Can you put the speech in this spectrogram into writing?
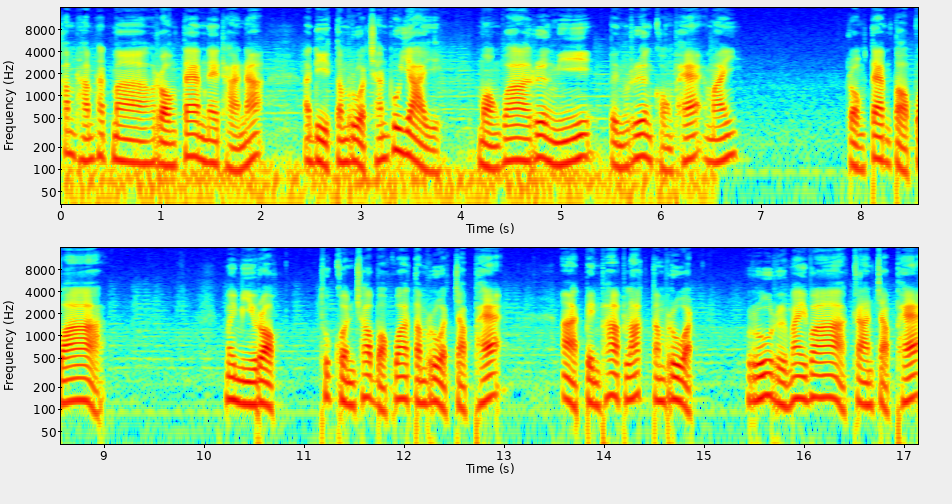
คำถามถัดมารองแต้มในฐานะ อดีตตำรวจชั้นผู้ใหญ่ มองว่าเรื่องนี้เป็นเรื่องของแพะไหมรองแต้มตอบว่า ไม่มีหรอกทุกคนชอบบอกว่าตำรวจจับแพะ อาจเป็นภาพลักษณ์ตำรวจ รู้หรือไม่ว่าการจับแพะ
